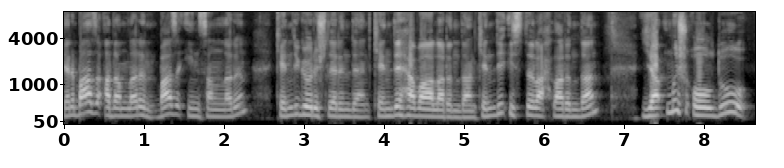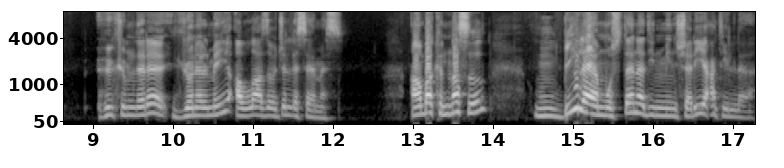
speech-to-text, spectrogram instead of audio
Yani bazı adamların, bazı insanların kendi görüşlerinden, kendi hevalarından, kendi istilahlarından yapmış olduğu hükümlere yönelmeyi Allah Azze ve Celle sevmez. Ama bakın nasıl? Bila mustenedin min şeriatillah.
